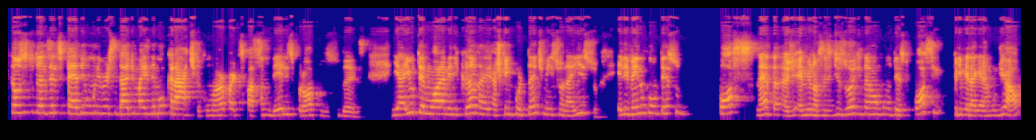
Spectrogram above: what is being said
Então, os estudantes eles pedem uma universidade mais democrática, com maior participação deles próprios, estudantes. E aí o termo hora americana, acho que é importante mencionar isso, ele vem num contexto pós, né, tá, é 1918, então é um contexto pós Primeira Guerra Mundial,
